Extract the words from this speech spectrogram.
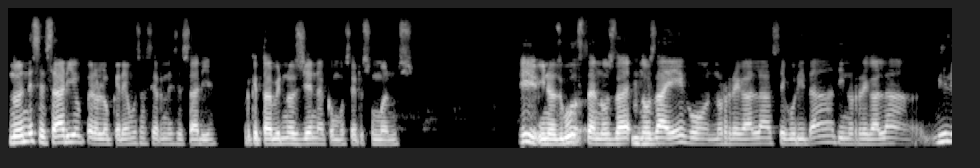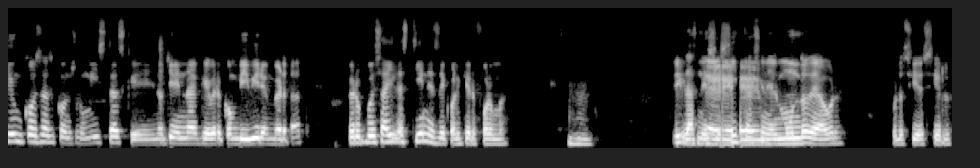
no es necesario, pero lo queremos hacer necesario, porque también nos llena como seres humanos. y nos gusta, nos da, nos da ego, nos regala seguridad y nos regala mil y un cosas consumistas que no tienen nada que ver con vivir en verdad, pero pues ahí las tienes de cualquier forma. las necesitas en eh, el mundo de ahora, por así decirlo.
